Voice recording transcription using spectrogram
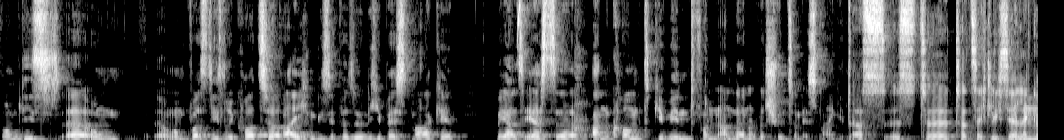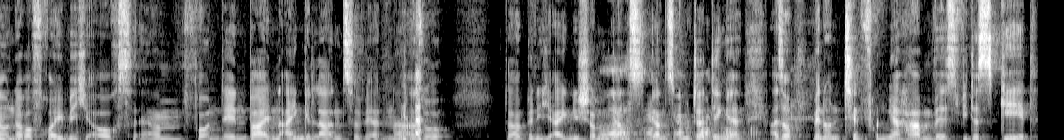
um dies, äh, um, um quasi diesen Rekord zu erreichen, diese persönliche Bestmarke wer als erster ankommt, gewinnt von anderen und wird schön zum Essen eingeladen. Das ist äh, tatsächlich sehr lecker mm. und darauf freue ich mich auch, ähm, von den beiden eingeladen zu werden. Ne? Also da bin ich eigentlich schon ja, ganz, ja, ganz ja, guter Dinge. Also wenn du einen Tipp von mir haben willst, wie das geht,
